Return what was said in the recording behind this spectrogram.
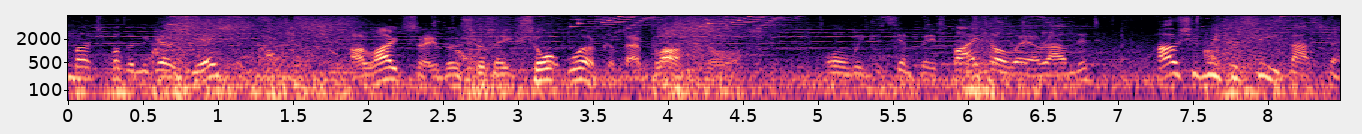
So much for the negotiations. Our lightsabers should make short work of that blast door. Or we could simply fight our way around it. How should we proceed, Master?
